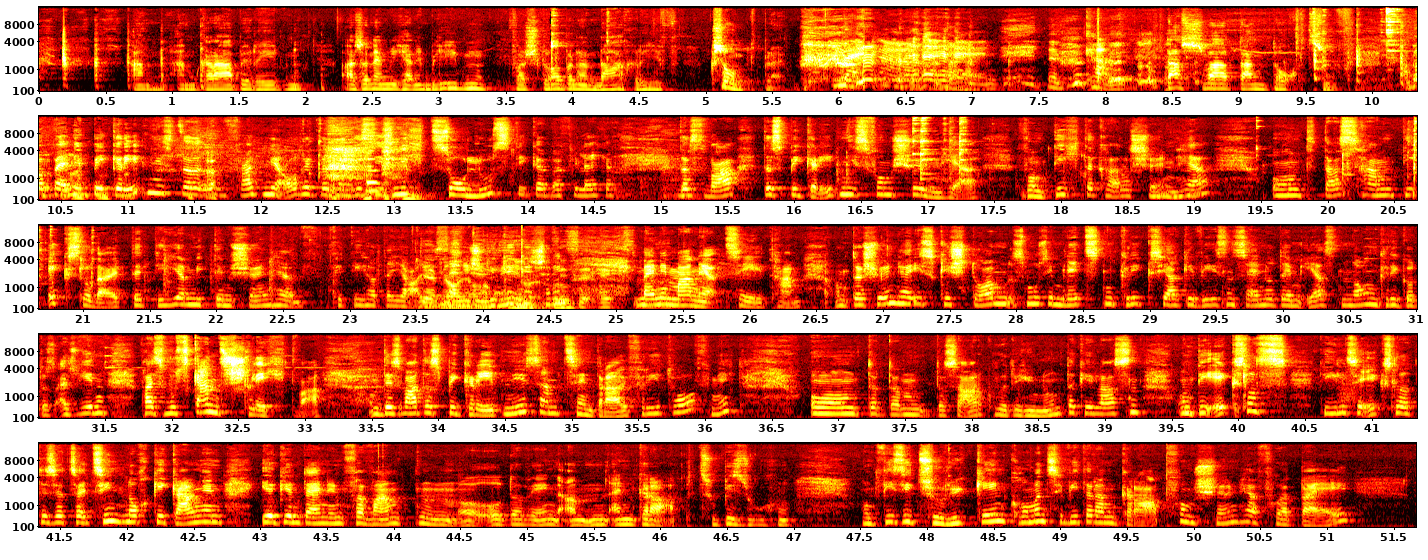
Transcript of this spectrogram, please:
am, am Grabe reden. Also nämlich einem lieben Verstorbenen nachrief, gesund bleiben. Nein, nein, das kann. Das war dann doch zu viel. Aber bei dem Begräbnis, da fällt mir auch etwas an, das ist nicht so lustig, aber vielleicht, das war das Begräbnis vom Schönherr, vom Dichter Karl Schönherr. Und das haben die Excel-Leute, die ja mit dem Schönherr, für die hat er ja alle seine Stücke ja, geschrieben, meine Mann erzählt haben. Und der Schönherr ist gestorben, es muss im letzten Kriegsjahr gewesen sein oder im ersten noch ein Krieg oder so, also jedenfalls, wo es ganz schlecht war. Und das war das Begräbnis am Zentralfriedhof, nicht? Und dann, der Sarg wurde hinuntergelassen und die Exels, die Ilse Exel hat das erzählt, sind noch gegangen, irgendeinen Verwandten oder wen, ein Grab zu besuchen. Und wie sie zurückgehen, kommen sie wieder am Grab vom Schönherr vorbei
